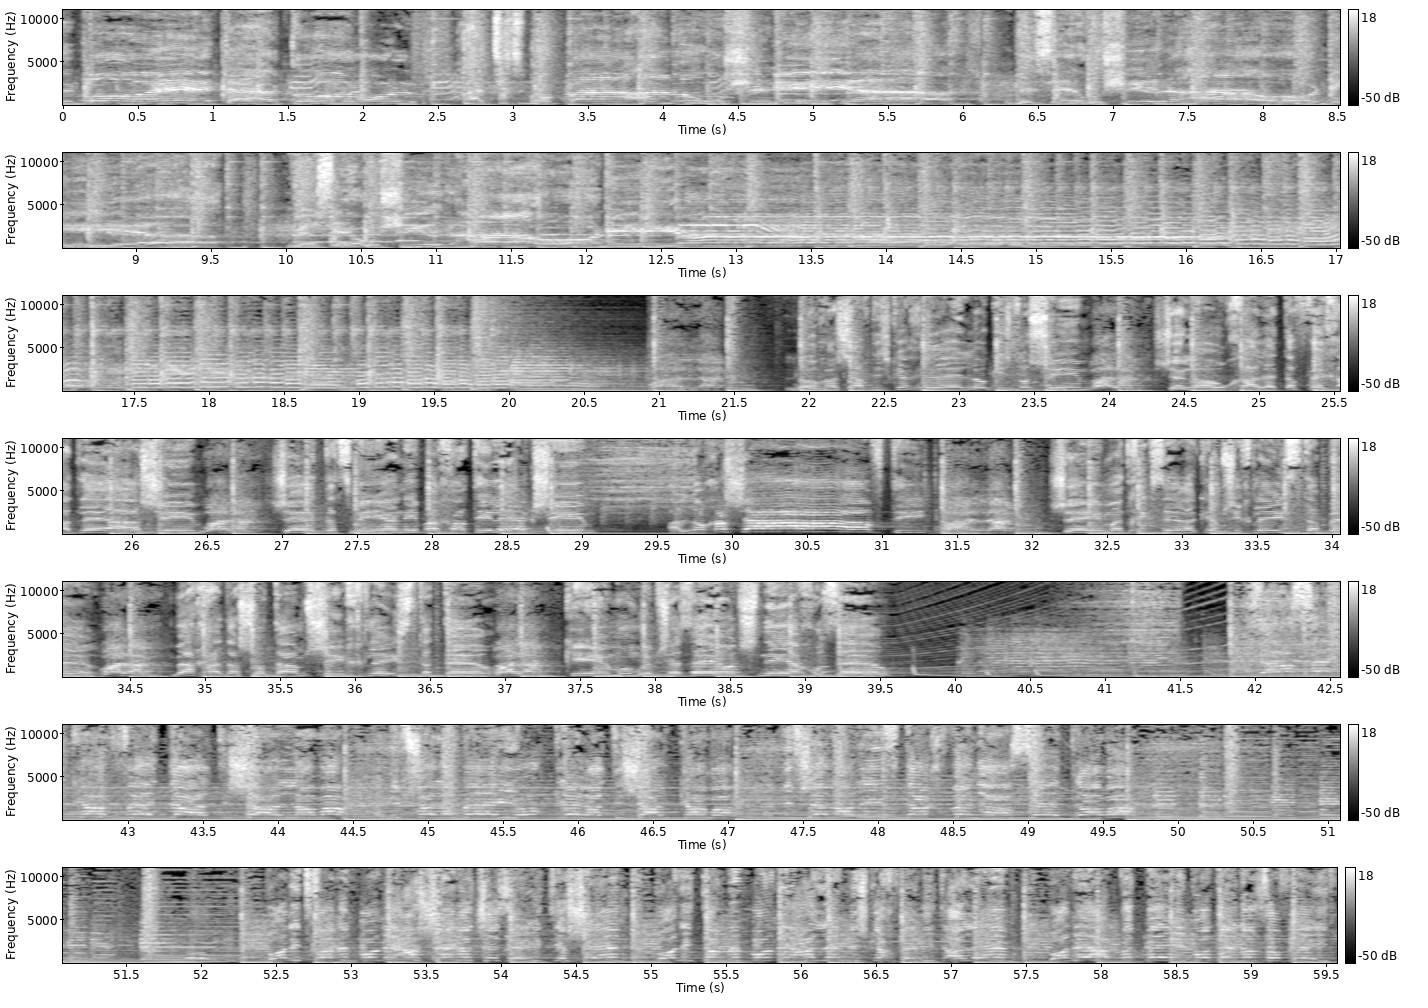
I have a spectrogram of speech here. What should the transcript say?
לראות בו את הכל. בו פעם ושנייה, וזהו שיר האונייה, וזהו שיר האונייה. לא חשבתי שככה לו גיל שלושים שלא אוכל אף אחד להאשים שאת עצמי אני בחרתי להגשים אני לא חשבתי שאם מדחיק זה רק ימשיך להסתבר. מהחדשות תמשיך להסתתר. כי הם אומרים שזה עוד שנייה חוזר. זה נושא כבד, אל תשאל למה. עדיף שלום ביוקר, אל תשאל כמה. עדיף שלא נפתח ונעשה דרמה. בוא נתפנן, בוא נעשן עד שזה יתיישן. בוא ניתמם, בוא נעלם, נשכח ונתעלם. בוא באי of hate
